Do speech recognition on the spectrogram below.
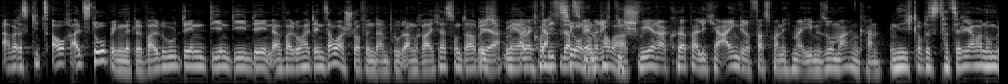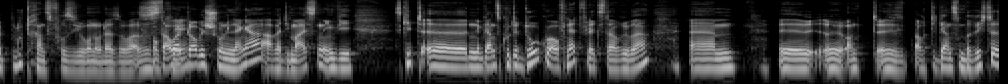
aber das gibt's auch als Dopingmittel, weil du den, den, den, den, äh, weil du halt den Sauerstoff in deinem Blut anreicherst und dadurch Ja, mehr aber ich dachte, Kondition das wäre ein richtig hast. schwerer körperlicher Eingriff, was man nicht mal eben so machen kann. Nee, ich glaube, das ist tatsächlich einfach nur mit Bluttransfusion oder so. Also es Okay. dauert, glaube ich, schon länger, aber die meisten irgendwie. Es gibt äh, eine ganz gute Doku auf Netflix darüber. Ähm, äh, äh, und äh, auch die ganzen Berichte,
